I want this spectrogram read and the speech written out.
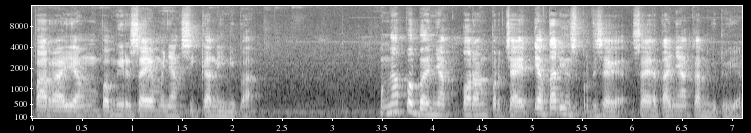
para yang pemirsa yang menyaksikan ini, Pak. Mengapa banyak orang percaya yang tadi yang seperti saya saya tanyakan gitu ya.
